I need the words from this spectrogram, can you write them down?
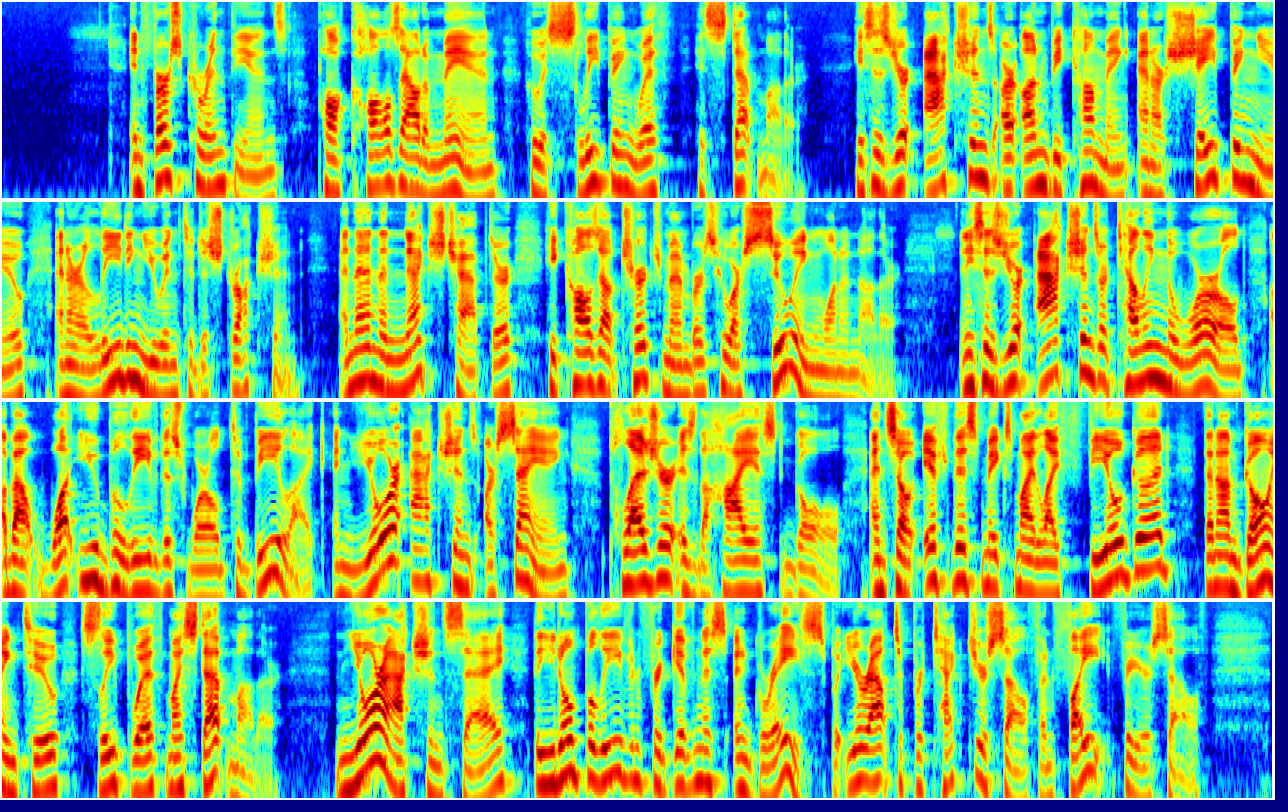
In 1 Corinthians, Paul calls out a man who is sleeping with his stepmother. He says, Your actions are unbecoming and are shaping you and are leading you into destruction. And then in the next chapter, he calls out church members who are suing one another. And he says, Your actions are telling the world about what you believe this world to be like. And your actions are saying, Pleasure is the highest goal. And so if this makes my life feel good, then I'm going to sleep with my stepmother. Your actions say that you don't believe in forgiveness and grace, but you're out to protect yourself and fight for yourself.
